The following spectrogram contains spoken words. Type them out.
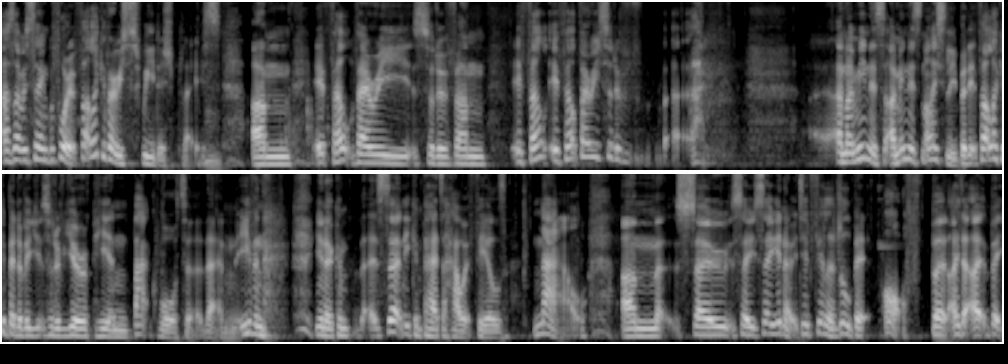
as I was saying before it felt like a very Swedish place. Um, it felt very sort of um, it felt it felt very sort of. Uh, and I mean this. I mean this nicely, but it felt like a bit of a sort of European backwater then, even, you know, com- certainly compared to how it feels now. Um, so, so, so you know, it did feel a little bit off, but I, I- but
